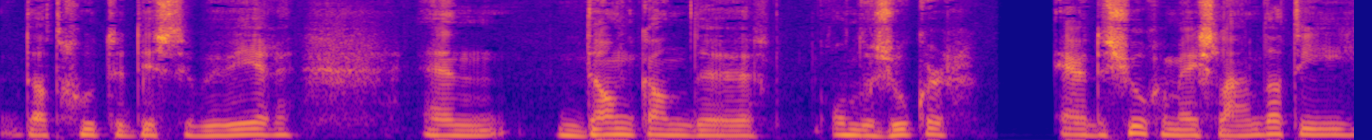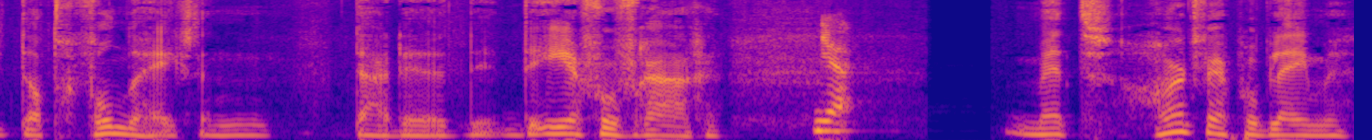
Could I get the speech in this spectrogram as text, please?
dat goed te distribueren. En dan kan de onderzoeker er de sjoegen mee slaan dat hij dat gevonden heeft en daar de, de, de eer voor vragen. Ja. Met hardwareproblemen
